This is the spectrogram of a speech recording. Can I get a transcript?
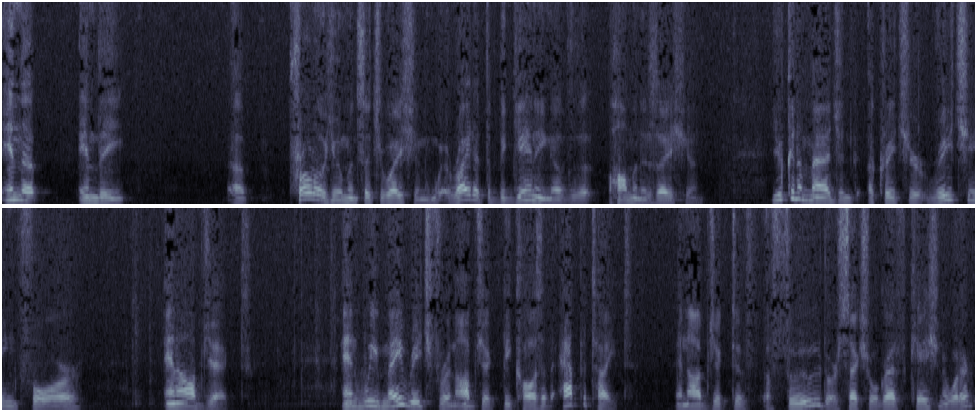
in the in the uh, proto-human situation, right at the beginning of the hominization, you can imagine a creature reaching for an object. And we may reach for an object because of appetite. An object of, of food or sexual gratification or whatever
